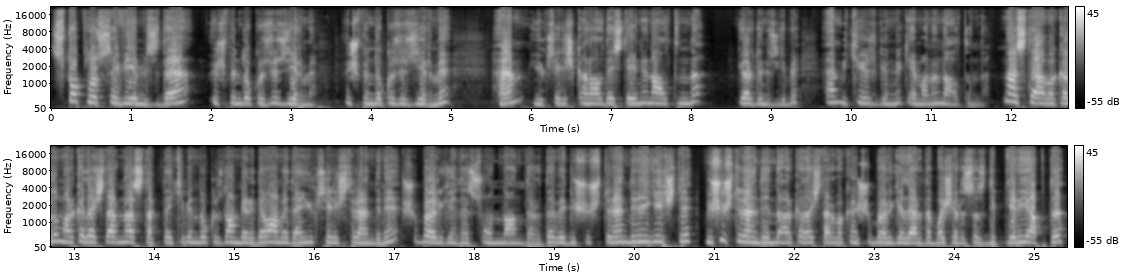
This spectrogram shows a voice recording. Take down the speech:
Stop loss seviyemizde 3920. 3920 hem yükseliş kanal desteğinin altında gördüğünüz gibi hem 200 günlük EMA'nın altında. Nasdaq'a bakalım arkadaşlar Nasdaq'ta 2009'dan beri devam eden yükseliş trendini şu bölgede sonlandırdı ve düşüş trendine geçti. Düşüş trendinde arkadaşlar bakın şu bölgelerde başarısız dipleri yaptı.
